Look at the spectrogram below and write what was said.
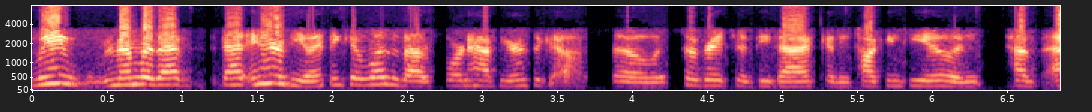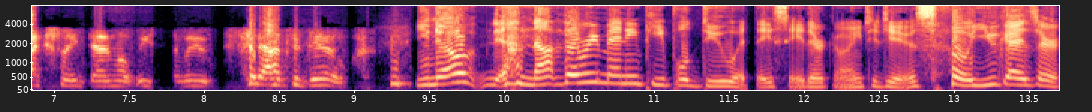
we remember that that interview. I think it was about four and a half years ago. So it's so great to be back and talking to you and have actually done what we we set out to do. you know, not very many people do what they say they're going to do. So you guys are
